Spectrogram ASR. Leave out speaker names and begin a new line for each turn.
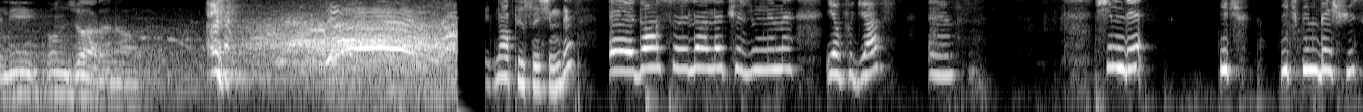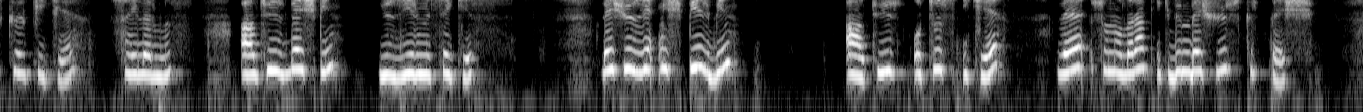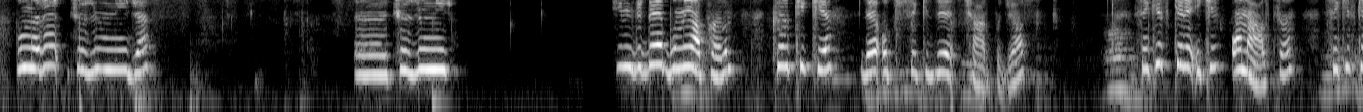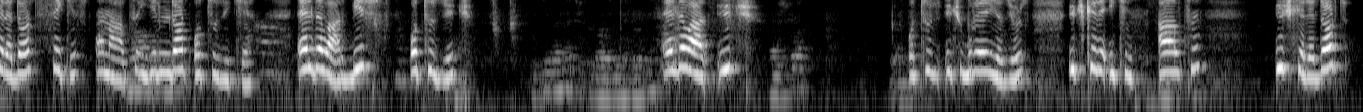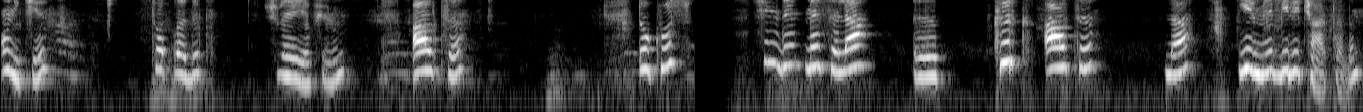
Fratelli, buongiorno.
Ne yapıyorsun şimdi?
Ee, doğal sayılarla çözümleme yapacağız. Ee, şimdi 3 3542 sayılarımız 605128 571.632 ve son olarak 2545. Bunları çözümleyeceğiz. Ee, çözümley Şimdi de bunu yapalım. 42 ile 38'i çarpacağız. 8 kere 2 16. 8 kere 4 8 16 24 32. Elde var 1 33. Elde var 3 33 buraya yazıyoruz. 3 kere 2 6 3 kere 4 12 topladık. Şuraya yapıyorum. 6 9 Şimdi mesela e, 46 ile 21'i çarpalım.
